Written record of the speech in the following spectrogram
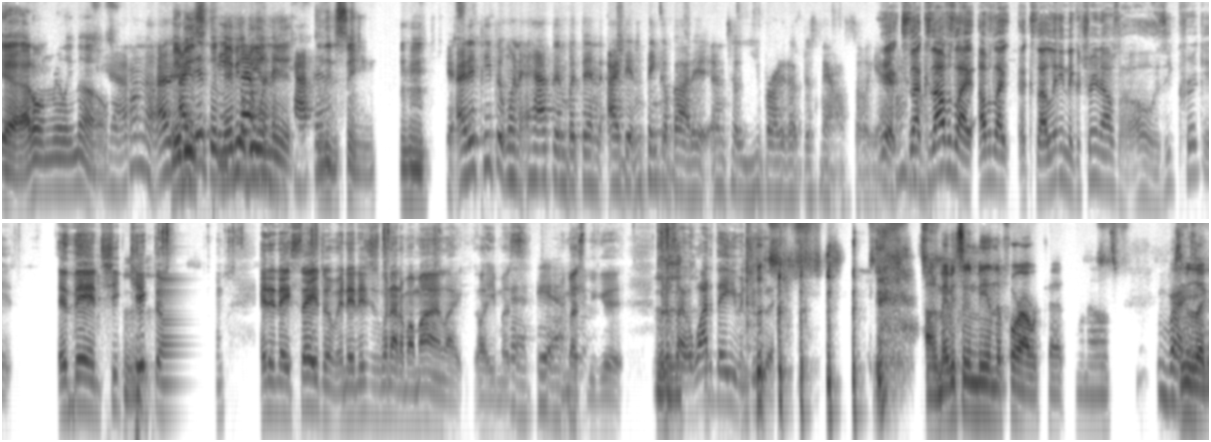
yeah, I don't really know. Yeah, I don't know. I, I Maybe did it's the, maybe it'll be in it the deleted scene. Hmm Yeah, I did peep it when it happened, but then I didn't think about it until you brought it up just now. So yeah. Yeah, I because don't I, was like, I was like, because I leaned to Katrina, I was like, oh, is he crooked? And then she Mhm. kicked him, and then they saved him, and then it just went out of my mind, like, oh, he must, yeah, yeah. he must be good. But it's like, why did they even do that? I don't know, maybe it's gonna be in the four-hour cut. Who knows? right. Seems like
